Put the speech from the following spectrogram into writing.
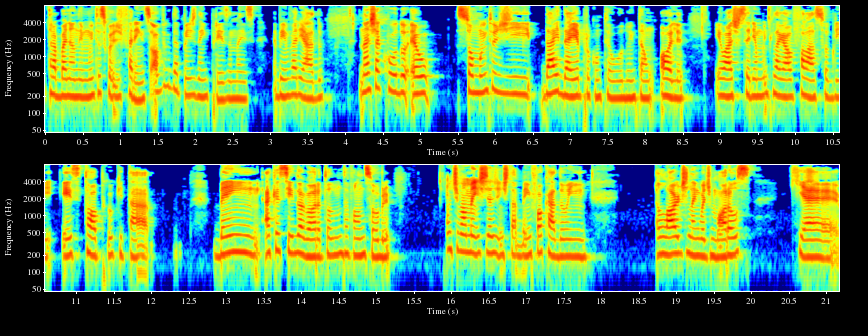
trabalhando em muitas coisas diferentes. Óbvio que depende da empresa, mas é bem variado. Na Chacudo, eu sou muito de dar ideia para o conteúdo. Então, olha, eu acho que seria muito legal falar sobre esse tópico que está bem aquecido agora, todo mundo está falando sobre. Ultimamente a gente está bem focado em Large Language Models, que é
